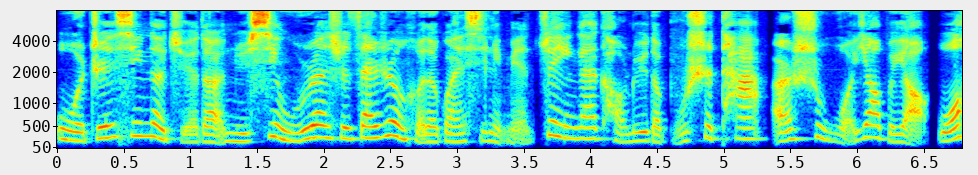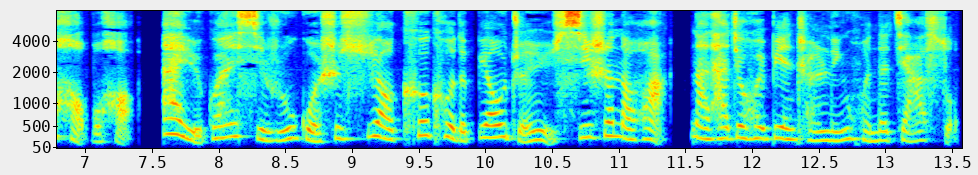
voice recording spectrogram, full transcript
我真心的觉得，女性无论是在任何的关系里面，最应该考虑的不是他，而是我要不要，我好不好。爱与关系如果是需要苛扣的标准与牺牲的话，那它就会变成灵魂的枷锁。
